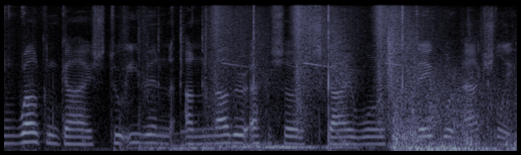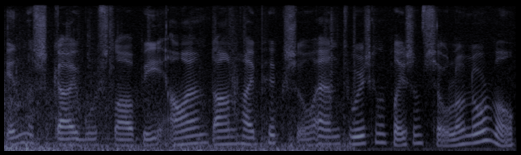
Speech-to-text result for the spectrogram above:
Welcome guys to even another episode of Skywars. Today we're actually in the Skywars lobby. I'm on Hypixel and we're just gonna play some solo normal.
